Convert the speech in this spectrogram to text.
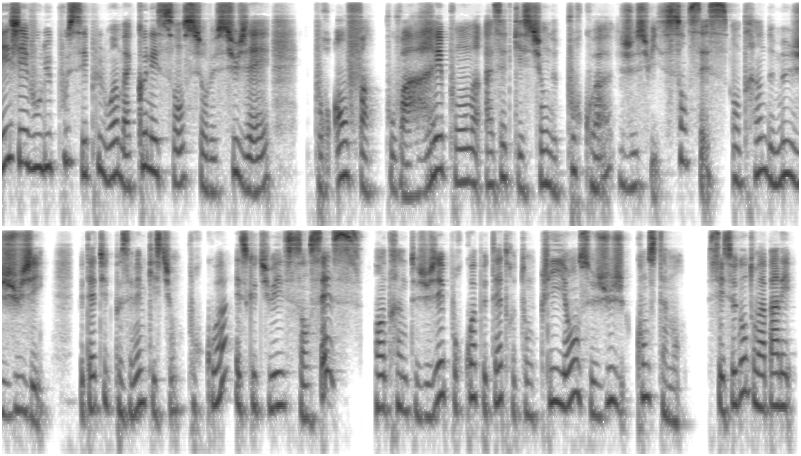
et j'ai voulu pousser plus loin ma connaissance sur le sujet pour enfin pouvoir répondre à cette question de pourquoi je suis sans cesse en train de me juger. Peut-être tu te poses la même question. Pourquoi est-ce que tu es sans cesse en train de te juger? Pourquoi peut-être ton client se juge constamment? C'est ce dont on va parler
